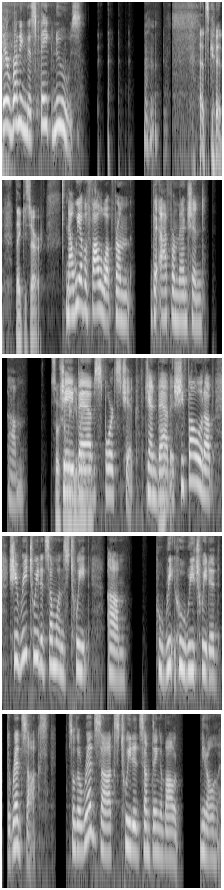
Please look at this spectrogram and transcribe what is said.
They're running this fake news." That's good. Thank you, sir. Now we have a follow up from the aforementioned um, Social Jay. Babs sports chick, Jen Babish. She followed up. She retweeted someone's tweet um, who re- who retweeted the Red Sox. So the Red Sox tweeted something about you know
